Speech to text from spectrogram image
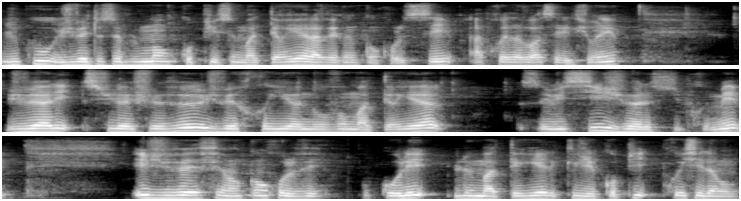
Du coup, je vais tout simplement copier ce matériel avec un CTRL C après avoir sélectionné. Je vais aller sur les cheveux, je vais créer un nouveau matériel. Celui-ci, je vais le supprimer. Et je vais faire un CTRL V pour coller le matériel que j'ai copié précédemment.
